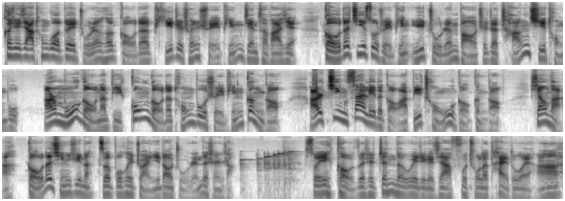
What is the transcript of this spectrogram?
科学家通过对主人和狗的皮质醇水平监测发现，狗的激素水平与主人保持着长期同步。而母狗呢，比公狗的同步水平更高，而竞赛类的狗啊，比宠物狗更高。相反啊，狗的情绪呢，则不会转移到主人的身上。所以，狗子是真的为这个家付出了太多呀！啊，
